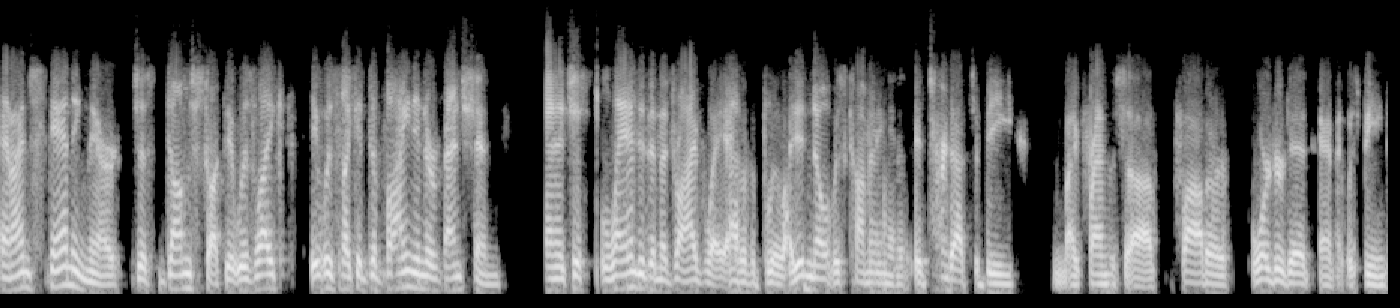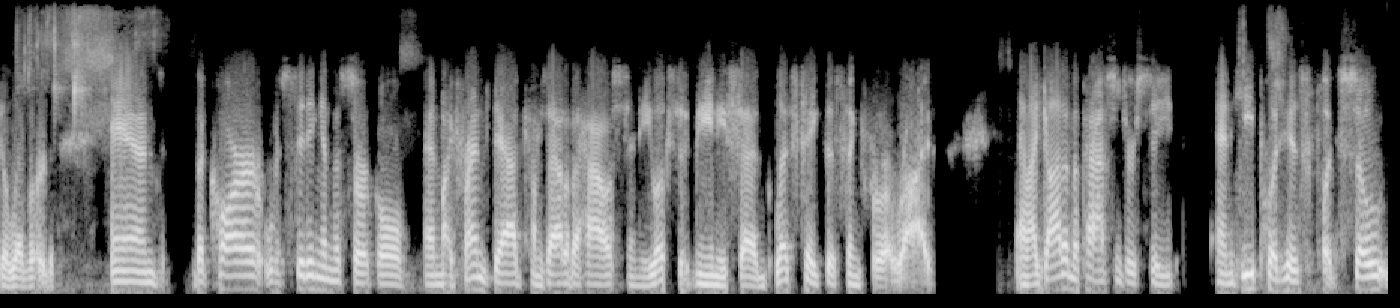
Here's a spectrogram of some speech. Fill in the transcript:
and I'm standing there just dumbstruck. It was like, it was like a divine intervention and it just landed in the driveway out of the blue. I didn't know it was coming, and it, it turned out to be my friend's uh, father ordered it, and it was being delivered. And the car was sitting in the circle, and my friend's dad comes out of the house, and he looks at me and he said, "Let's take this thing for a ride." And I got in the passenger seat, and he put his foot so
